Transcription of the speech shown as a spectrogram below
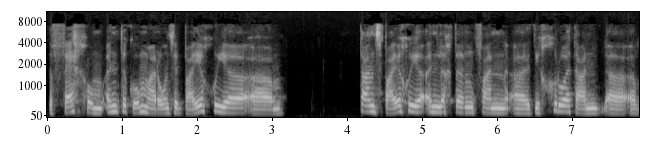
te veg om in te kom, maar ons het baie goeie ehm um, tans baie goeie inligting van uh die groot hand uh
